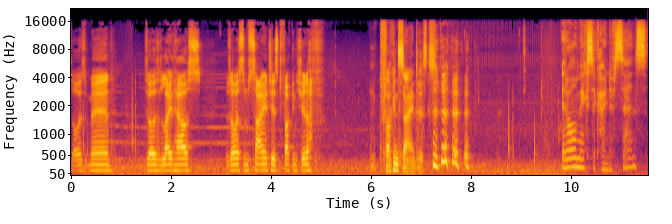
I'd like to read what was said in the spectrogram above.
There's always a man. There's always a lighthouse. There's always some scientist fucking shit up. Fucking scientists. It all makes a kind of sense.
